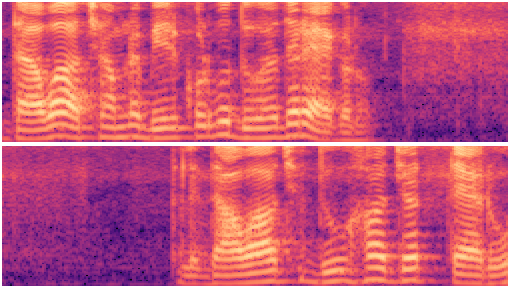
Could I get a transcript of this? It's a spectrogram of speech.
দেওয়া আছে, আমরা বের করব দু হাজার এগারো। তাহলে দাওয়া আছে দু হাজার তেরো।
